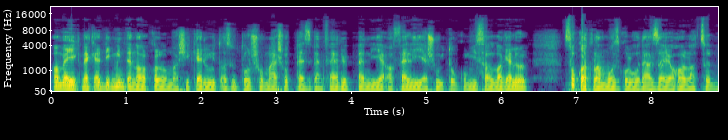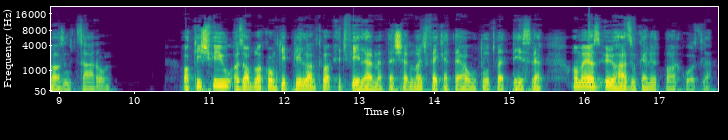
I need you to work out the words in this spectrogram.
amelyiknek eddig minden alkalommal sikerült az utolsó másodpercben felröppennie a feléje sújtó gumiszallag elől, szokatlan mozgolódás zaja hallatszott be az utcáról. A kisfiú az ablakon kipillantva egy félelmetesen nagy fekete autót vett észre, amely az ő házuk előtt parkolt le.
